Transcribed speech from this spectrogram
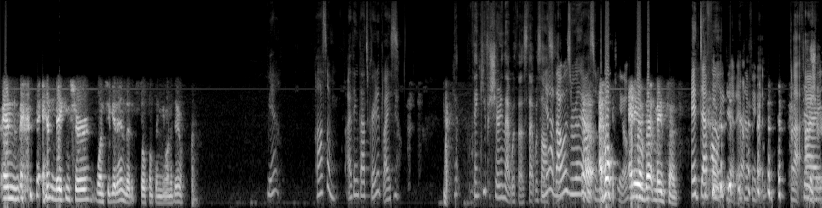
and and making sure once you get in that it's still something you want to do. Yeah, Awesome. I think that's great advice. Yeah. Thank you for sharing that with us. That was awesome. Yeah, that was really Yeah, awesome. I Thank hope you. any of that made sense. It definitely did. It definitely did. But I, sure.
